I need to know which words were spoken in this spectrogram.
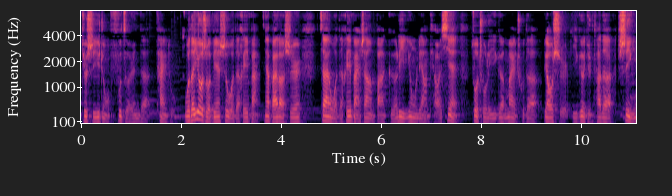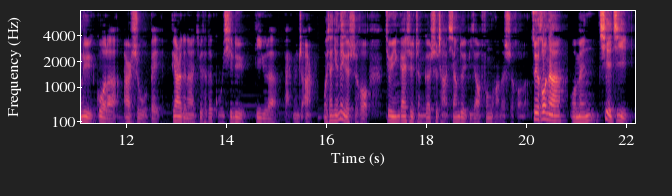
就是一种负责任的态度。我的右手边是我的黑板，那白老师在我的黑板上把格力用两条线做出了一个卖出的标识，一个就是它的市盈率过了二十五倍，第二个呢就是它的股息率低于了百分之二。我相信那个时候就应该是整个市场相对比较疯狂的时候了。最后呢，我们切记。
